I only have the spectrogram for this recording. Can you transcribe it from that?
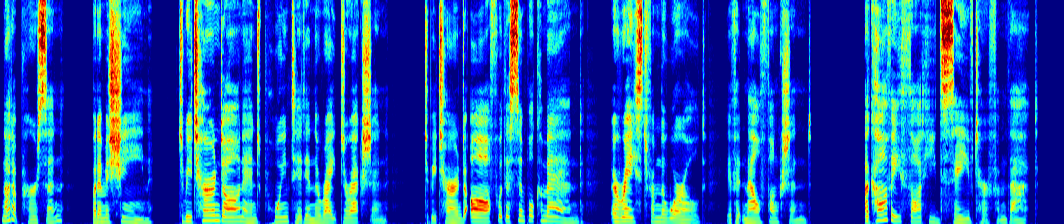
not a person, but a machine, to be turned on and pointed in the right direction, to be turned off with a simple command, erased from the world if it malfunctioned. Akavi thought he'd saved her from that,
